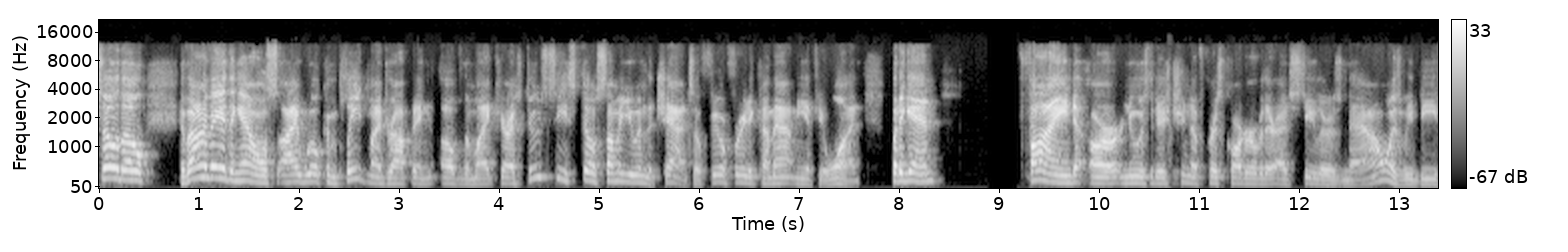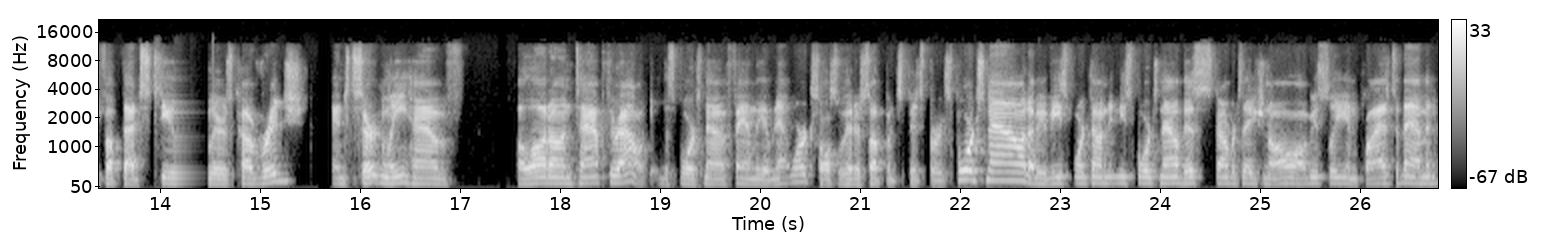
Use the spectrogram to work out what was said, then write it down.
So, though, if I don't have anything else, I will complete my dropping of the mic here. I do see still some of you in the chat, so feel free to come at me if you want. But again, find our newest edition of Chris Carter over there at Steelers Now as we beef up that Steelers coverage and certainly have a lot on tap throughout the Sports Now family of networks. Also hit us up on Pittsburgh Sports Now, WV Sports Now, Nittany Sports Now. This conversation all obviously implies to them. And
